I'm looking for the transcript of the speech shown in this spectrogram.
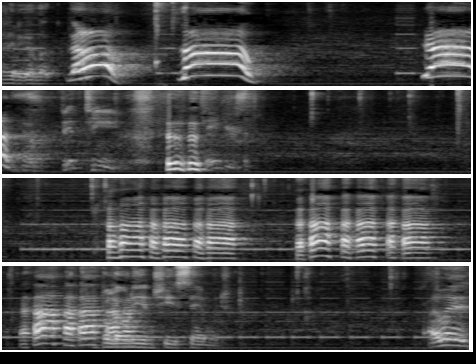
I need to go look. No! No! Bologna and cheese sandwich. I win.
